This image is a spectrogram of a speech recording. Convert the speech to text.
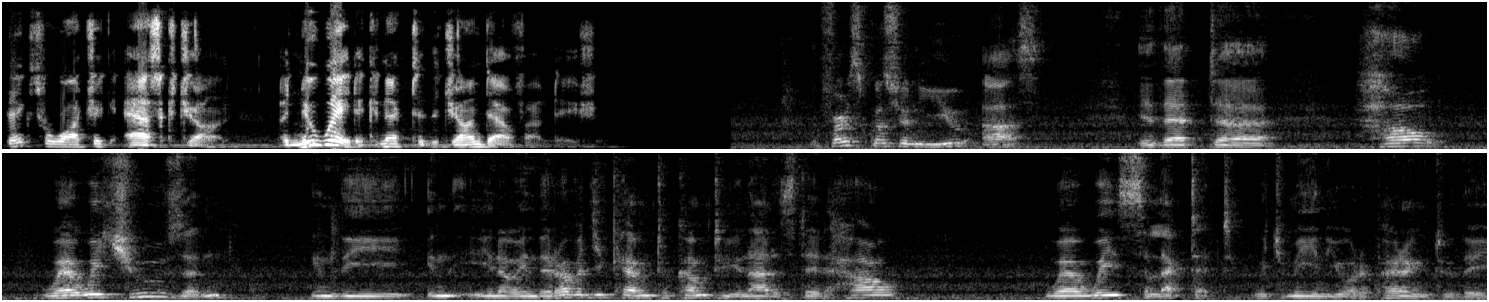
Thanks for watching Ask John, a new way to connect to the John Dau Foundation. The first question you ask is that uh, how were we chosen in the in you know in the refugee camp to come to United States? How were we selected? Which means you are referring to the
